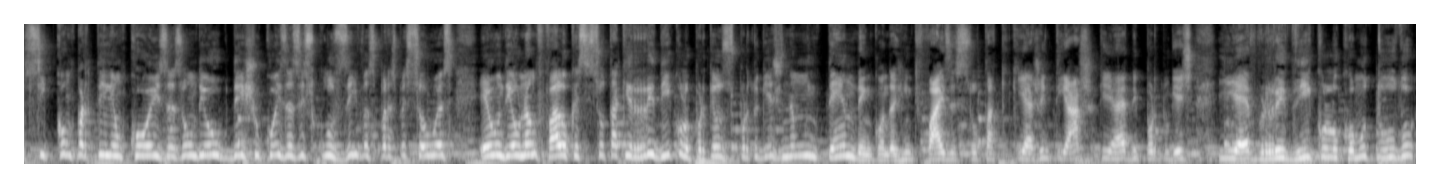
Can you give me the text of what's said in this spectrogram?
se compartilham coisas, onde eu deixo coisas exclusivas para as pessoas, e onde eu não falo com esse sotaque ridículo, porque os portugueses não entendem quando a gente faz esse sotaque que a gente acha que é de português e é ridículo como tudo.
